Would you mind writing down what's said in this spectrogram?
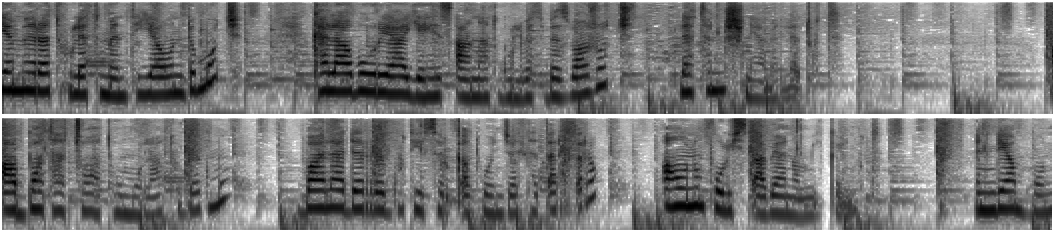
የምህረት ሁለት መንትያ ወንድሞች ከላቦሪያ የህፃናት ጉልበት በዝባዦች ለትንሽ ነው ያመለጡት። አባታቸው አቶ ሙላቱ ደግሞ ባላደረጉት የስርቀት ወንጀል ተጠርጥረው አሁንም ፖሊስ ጣቢያ ነው የሚገኙት። እንዲያም ሆኖ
